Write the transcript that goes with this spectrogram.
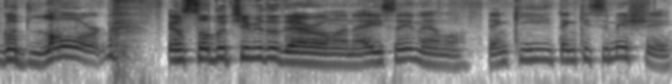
Good lord. Eu sou do time do Daryl, mano. É isso aí mesmo. Tem que, tem que se mexer.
